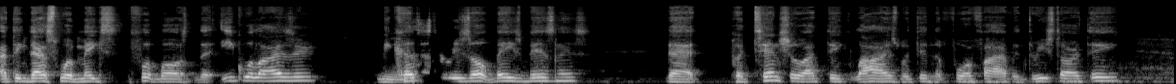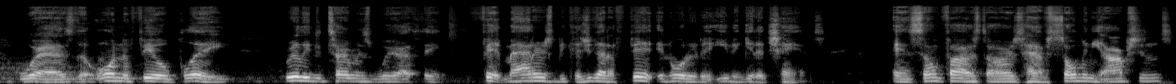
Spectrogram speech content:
I think that's what makes football the equalizer because mm. it's a result-based business that potential, I think, lies within the four, five, and three star thing. Whereas the on the field play really determines where I think fit matters because you got to fit in order to even get a chance. And some five stars have so many options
